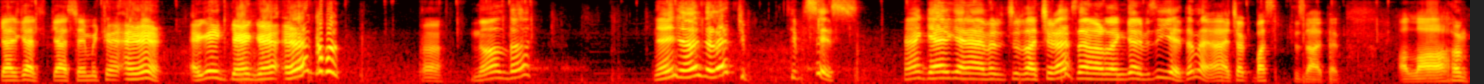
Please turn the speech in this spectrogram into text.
Gel gel gel sen bir şey. Ee, ee. Ee, kapı. Ha. Ne oldu? Ne ne oldu lan tip tipsiz. Ha gel gel ha bir çıkar sen oradan gel bizi ye değil mi? Ha çok basitti zaten. Allah'ım.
